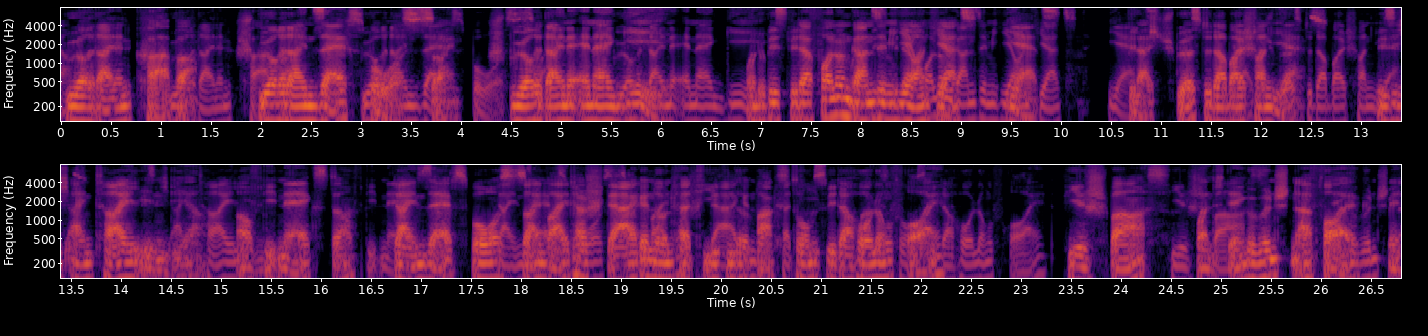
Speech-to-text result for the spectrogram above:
Spüre deinen Körper, spüre dein Selbstbewusstsein, spüre deine Energie. Und du bist wieder voll und ganz im Hier und Jetzt. Jetzt. Vielleicht spürst du dabei schon jetzt, wie sich ein Teil in dir auf die nächste, dein Selbstbewusstsein weiter stärkende und vertiefende Wachstumswiederholung freut. Viel Spaß und den gewünschten Erfolg mit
